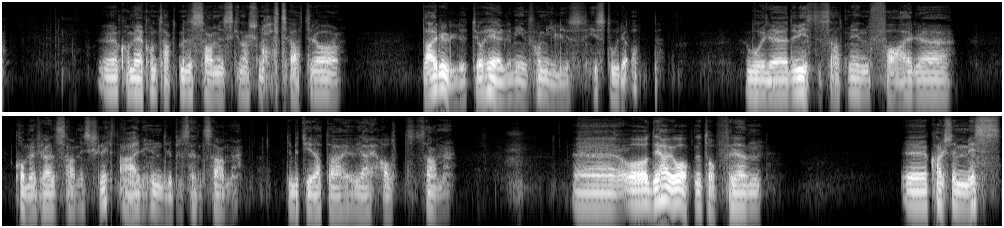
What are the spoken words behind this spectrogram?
uh, kom jeg i kontakt med det samiske nasjonalteatret. Og da rullet jo hele min families historie opp. Hvor uh, det viste seg at min far uh, kommer fra en samisk slekt, er 100 same. Det betyr at da er jeg halvt same. Og det har jo åpnet opp for en kanskje mest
